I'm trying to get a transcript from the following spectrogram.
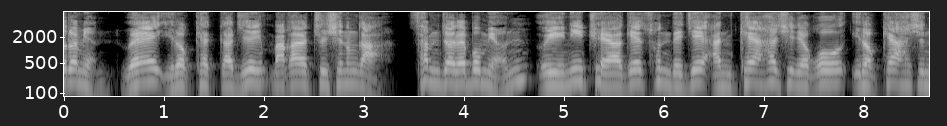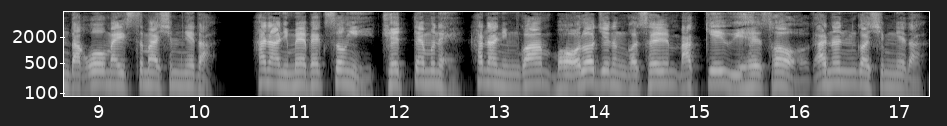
그러면 왜 이렇게까지 막아주시는가? 3절에 보면 의인이 죄악에 손대지 않게 하시려고 이렇게 하신다고 말씀하십니다. 하나님의 백성이 죄 때문에 하나님과 멀어지는 것을 막기 위해서라는 것입니다.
